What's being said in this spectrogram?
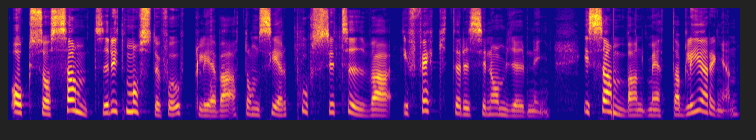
också samtidigt måste få uppleva att de ser positiva effekter i sin omgivning i samband med etableringen.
